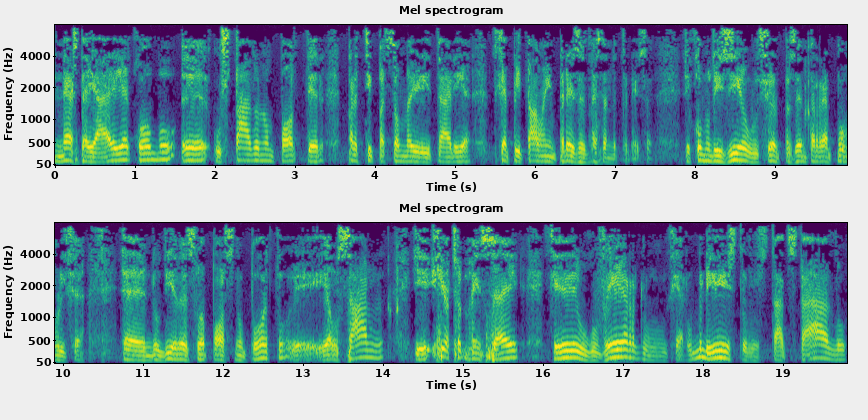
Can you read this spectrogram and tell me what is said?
nesta área, como eh, o Estado não pode ter participação maioritária de capital em empresas dessa natureza. E como dizia o Sr. Presidente da República no dia da sua posse no Porto, ele sabe, e eu também sei, que o Governo, quer o Ministro, o Estado de Estado,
